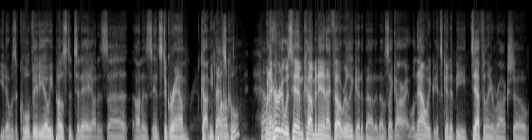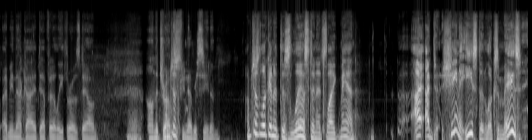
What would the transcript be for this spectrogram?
you know, it was a cool video he posted today on his uh, on his Instagram. Got me That's pumped. cool. Hell When I heard it was him coming in, I felt really good about it. I was like, all right, well now we, it's going to be definitely a rock show. I mean, that guy definitely throws down Yeah. on the drums just- if you've never seen him. I'm just looking at this list and it's like, man, I, I Sheena Easton looks amazing.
